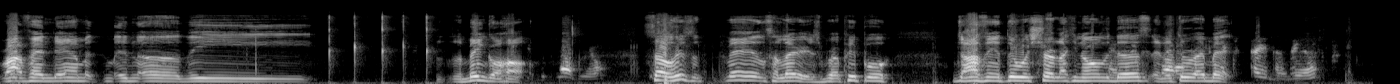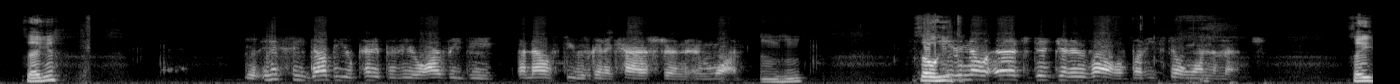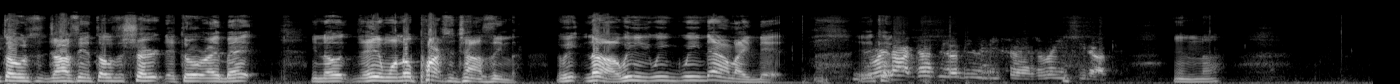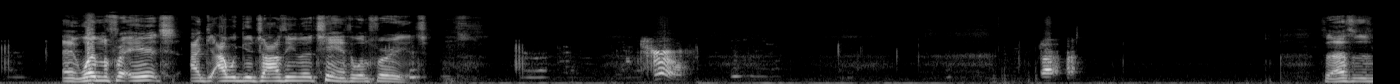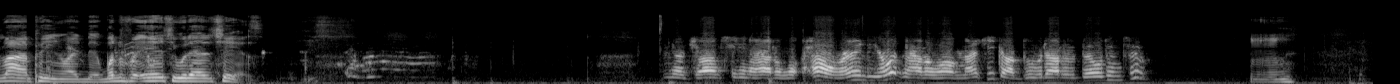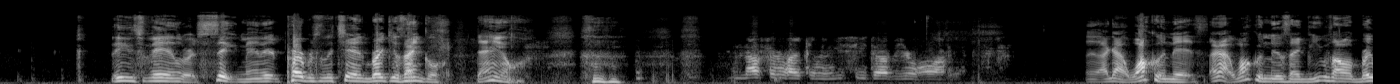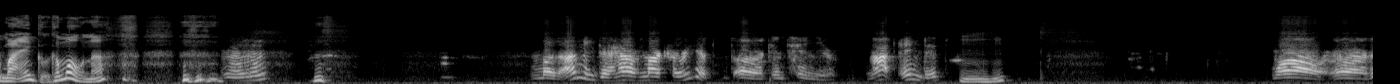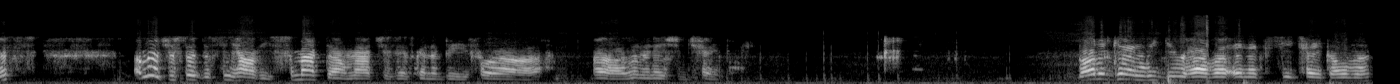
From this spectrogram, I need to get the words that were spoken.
Rob Van Dam in uh, the the bingo hall. You. So his man, it's hilarious, bro. People, John Cena threw his shirt like he normally does, and they threw it right back. Pay per view. Say again? The ECW pay per view RVD announced he was going to cash in and won. Mm-hmm. So he Even though Edge did get involved, but he still won the match. so he throws John Cena throws the shirt, they throw it right back. You know they didn't want no parts of John Cena. We no, we we we ain't down like that. Yeah, We're not WWE fans, we're ECW. You know. And wasn't it for Edge, I, I would give John Cena a chance. It wasn't for Edge. True. Uh, So that's just my opinion right there. Wasn't for Edge, he would have had a chance. You know, John Cena had a hell. Randy Orton had a long night. He got booed out of the building too. Mm. These fans were sick, man. They purposely trying to break his ankle. Damn. Nothing like an ECW audience. I got Walker in this. I got Walker in this ankle. You was all break my ankle. Come on now. hmm But I need to have my career uh, continue, not end it. Mm-hmm. Wow, uh, this. I'm interested to see how these SmackDown matches is going to be for uh, uh, Elimination Chamber. But again, we do have a NXT takeover,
